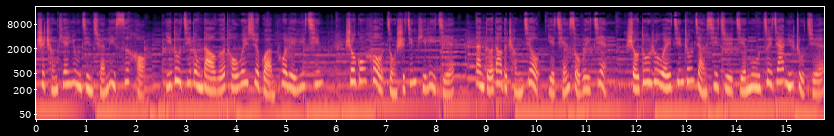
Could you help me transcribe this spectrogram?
是成天用尽全力嘶吼，一度激动到额头微血管破裂淤青，收工后总是精疲力竭，但得到的成就也前所未见。首度入围金钟奖戏剧节目最佳女主角，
